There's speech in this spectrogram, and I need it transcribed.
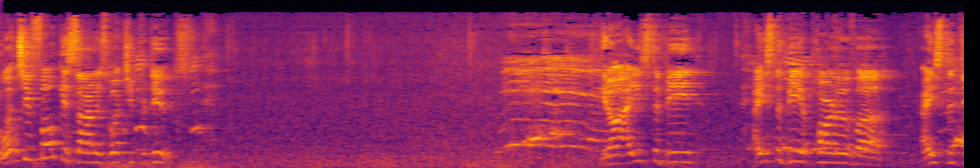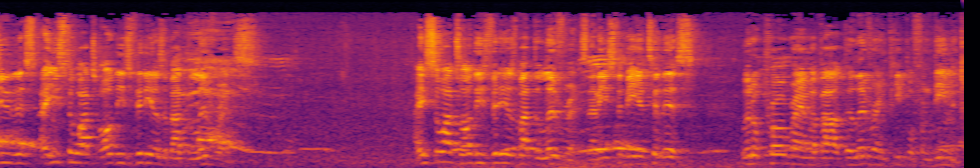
What you focus on is what you produce. You know, I used to be, I used to be a part of. Uh, I used to do this. I used to watch all these videos about deliverance. I used to watch all these videos about deliverance, and I used to be into this little program about delivering people from demons.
